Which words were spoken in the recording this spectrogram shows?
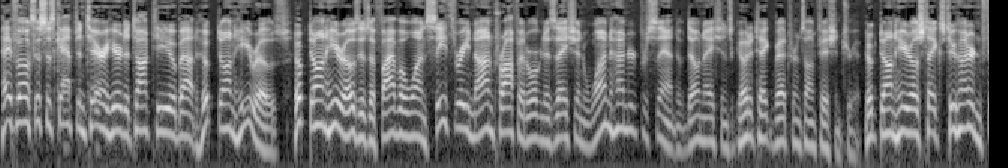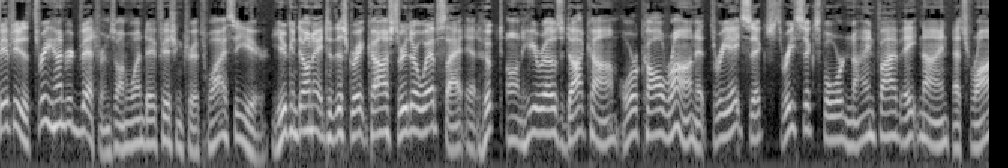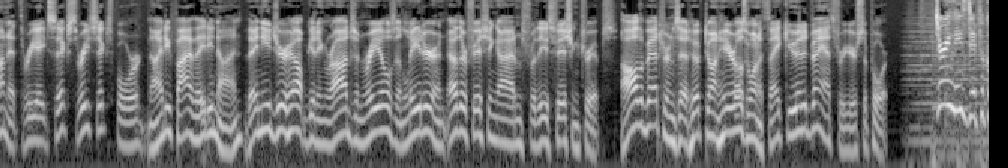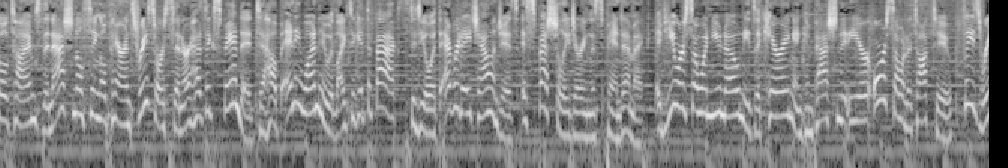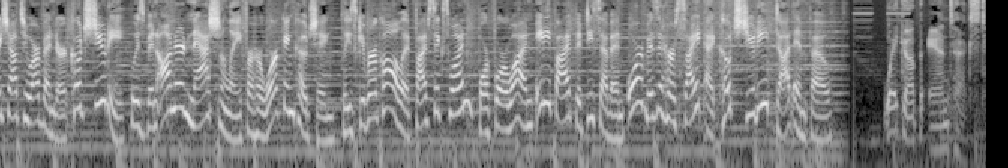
Hey folks, this is Captain Terry here to talk to you about Hooked on Heroes. Hooked on Heroes is a 501c3 nonprofit organization. 100% of donations go to take veterans on fishing trips. Hooked on Heroes takes 250 to 300 veterans on one-day fishing trips twice a year. You can donate to this great cause through their website at hookedonheroes.com or call Ron at 386-364-9589. That's Ron at 386-364-9589. They need your help getting rods and reels and leader and other fishing items for these fishing trips. All the veterans at Hooked on Heroes want to thank you in advance for your support. During these difficult times, the National Single Parents Resource Center has expanded to help anyone who would like to get the facts to deal with everyday challenges, especially during this pandemic. If you or someone you know needs a caring and compassionate ear or someone to talk to, please reach out to our vendor, Coach Judy, who has been honored nationally for her work and coaching. Please give her a call at 561 441 8557 or visit her site at CoachJudy.info. Wake up and text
